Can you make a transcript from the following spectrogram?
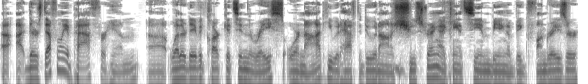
uh, I, there's definitely a path for him. Uh, whether David Clarke gets in the race or not, he would have to do it on a shoestring. I can't see him being a big fundraiser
